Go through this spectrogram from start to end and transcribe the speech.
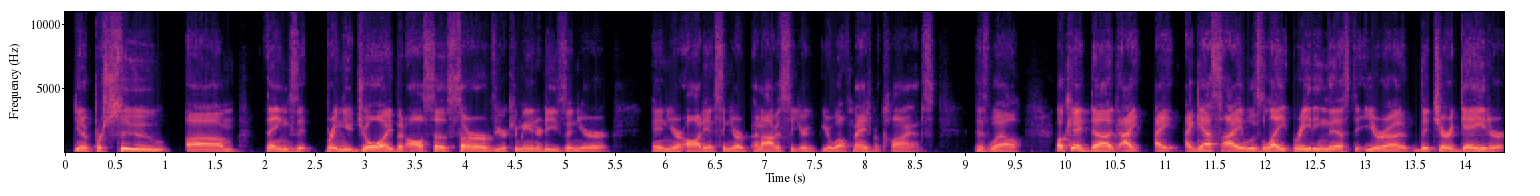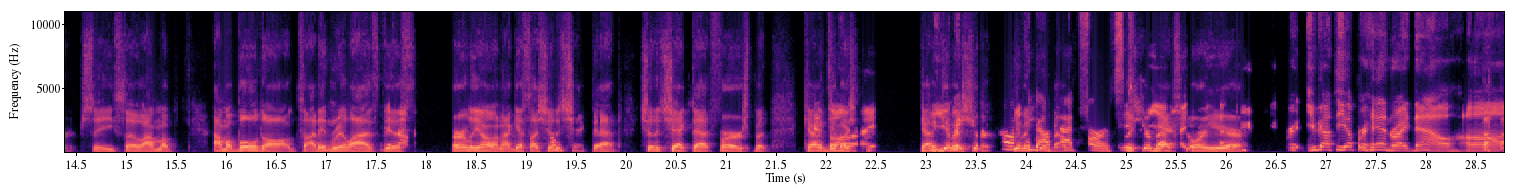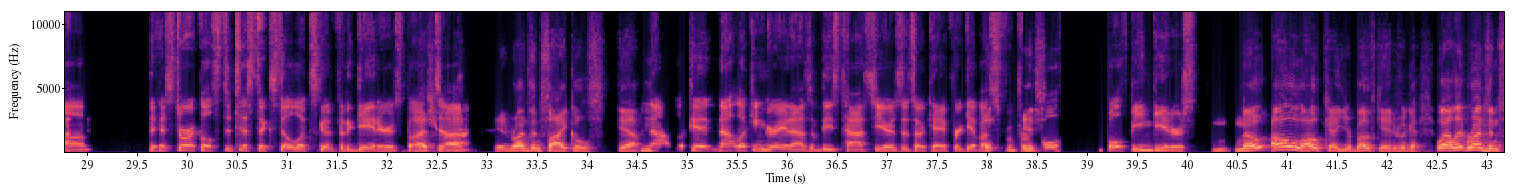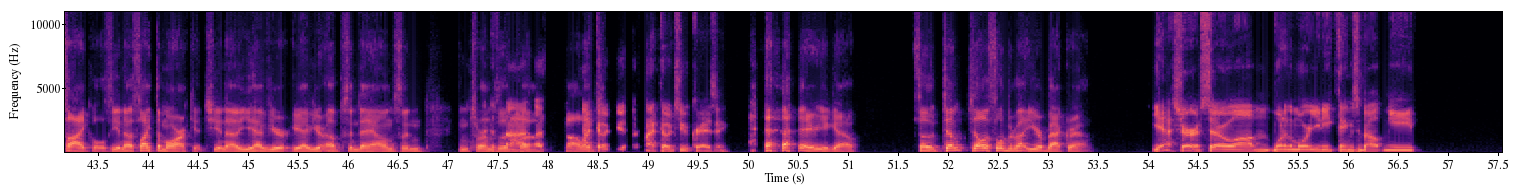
you know, pursue um, things that bring you joy, but also serve your communities and your and your audience and your and obviously your your wealth management clients as well. Okay, Doug, I, I I guess I was late reading this that you're a that you're a gator. See, so I'm a I'm a bulldog, so I didn't realize this yeah. early on. I guess I should have checked that should have checked that first, but kind of give us right. kind of give us your give us about your back, that first. Give us your yeah, backstory here. You got the upper hand right now. Um, the historical statistics still looks good for the Gators, but right. uh, it runs in cycles. Yeah, not looking not looking great as of these past years. It's okay. Forgive us it, for, for both both being gators. No, oh, okay, you're both gators. Okay, well, it runs in cycles. You know, it's like the markets. You know, you have your you have your ups and downs, and in terms of not, uh, college. Not not go too crazy. there you go. So tell tell us a little bit about your background. Yeah, sure. So um, one of the more unique things about me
